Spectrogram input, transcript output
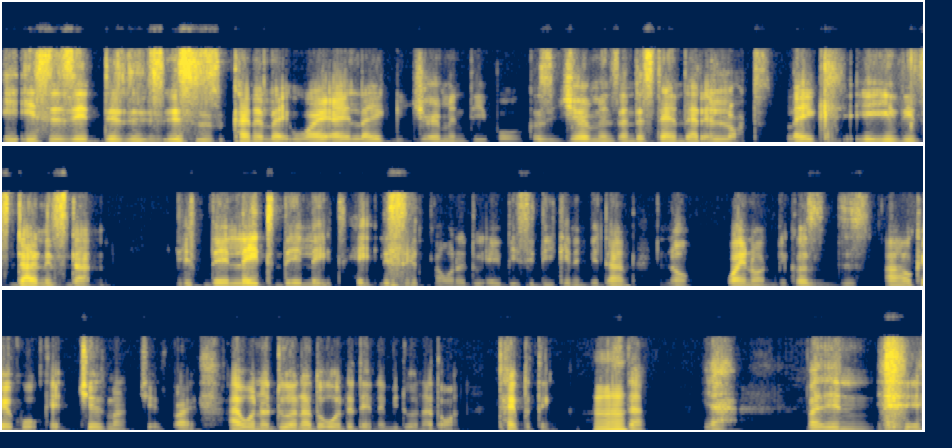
This is it. This, this, this is kind of like why I like German people because Germans understand that a lot. Like if it's done, it's done. If they're late, they're late. Hey, listen, I want to do A, B, C, D. Can it be done? No, why not? Because this, ah, okay, cool. Okay, cheers, man. Cheers, bye. I want to do another order then. Let me do another one. Type of thing. Mhm. Done. Yeah. But then,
